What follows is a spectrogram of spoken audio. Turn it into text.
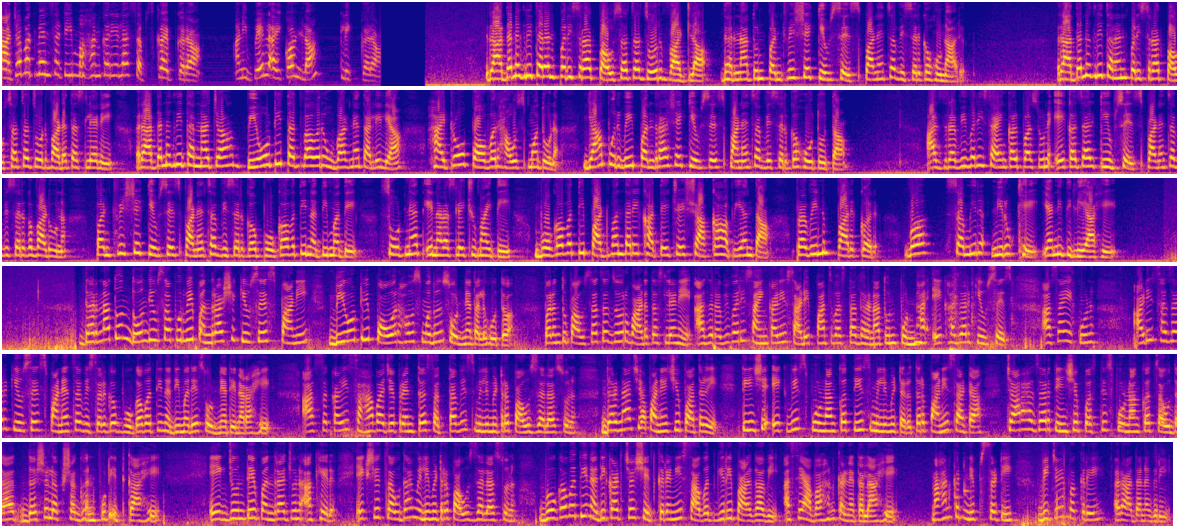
ताज्या बातम्यांसाठी महान करेला सबस्क्राईब करा आणि बेल आयकॉनला क्लिक करा. राधानगरी धरण परिसरात पावसाचा जोर वाढला. धरणातून पंचवीसशे क्युसेस पाण्याचा विसर्ग होणार. राधानगरी धरण परिसरात पावसाचा जोर वाढत असल्याने राधानगरी धरणाच्या बीओटी तत्वावर उभारण्यात आलेल्या हायड्रो पॉवर हाऊसमधून यापूर्वी पंधराशे क्युसेस पाण्याचा विसर्ग होत होता. आज रविवारी सायंकाळपासून एक हजार क्युसेस पाण्याचा विसर्ग वाढून पंचवीसशे क्युसेस पाण्याचा विसर्ग भोगावती नदीमध्ये सोडण्यात येणार असल्याची माहिती भोगावती पाटबंधारे खात्याचे शाखा अभियंता प्रवीण पारकर व समीर निरुखे यांनी दिली आहे. धरणातून दोन दिवसापूर्वी पंधराशे क्युसेस पाणी बीओटी पॉवर हाऊसमधून सोडण्यात आलं होतं. परंतु पावसाचा जोर वाढत असल्याने आज रविवारी सायंकाळी साडेपाच वाजता धरणातून पुन्हा एक हजार क्युसेस असा एकूण अडीच हजार क्युसेस पाण्याचा विसर्ग भोगावती नदीमध्ये सोडण्यात येणार आहे. आज सकाळी सहा वाजेपर्यंत सत्तावीस मिलीमीटर पाऊस झाला असून धरणाच्या पाण्याची पातळी तीनशे एकवीस पूर्णांक तीस मिलीमीटर तर पाणीसाठा चार हजार तीनशे पस्तीस पूर्णांक चौदा दशलक्ष घनफूट इतका आहे. एक जून ते पंधरा जून अखेर एकशे चौदा मिलीमीटर पाऊस झाला असून भोगावती नदीकाठच्या शेतकऱ्यांनी सावधगिरी बाळगावी असे आवाहन करण्यात आलं आहे. महानकर निप्ससाठी विजय बकरे राधानगरी.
